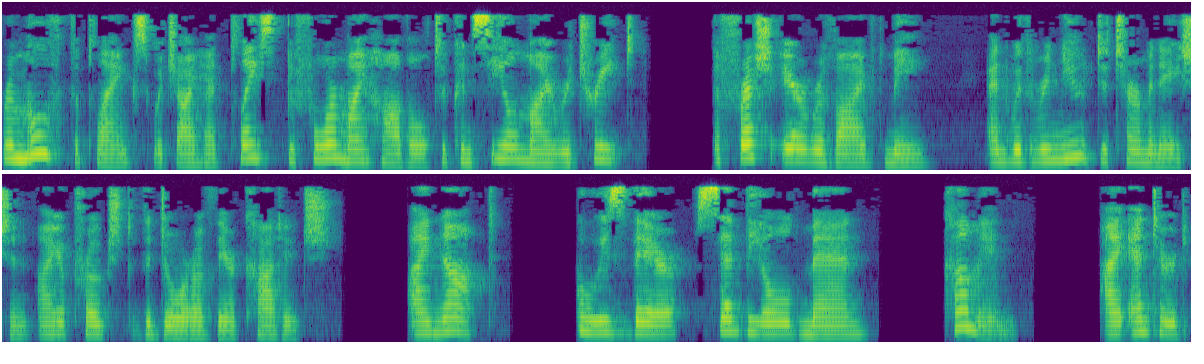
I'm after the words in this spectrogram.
removed the planks which I had placed before my hovel to conceal my retreat. The fresh air revived me, and with renewed determination I approached the door of their cottage. I knocked. Who is there? said the old man. Come in. I entered,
